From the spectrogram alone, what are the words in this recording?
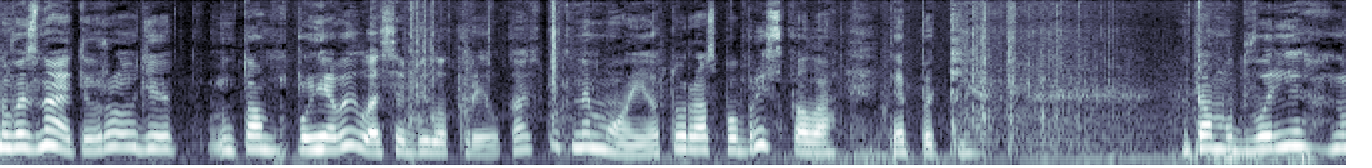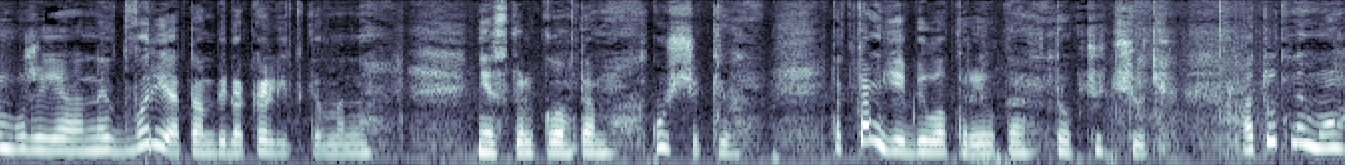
Ну, ви знаєте, вроді там з'явилася білокрилка, а тут немає. Ото раз побризкала тепики. Там у дворі, ну може я не в дворі, а там біля калітки в мене кілька там кущиків. Так там є білокрилка, так чуть-чуть. А тут нема.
